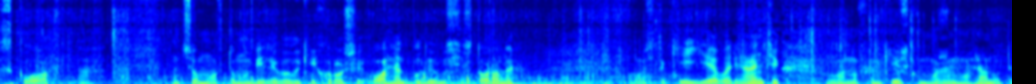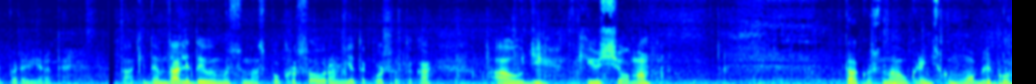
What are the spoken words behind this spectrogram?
скло. Да. На цьому автомобілі великий хороший огляд, буде в усі сторони. Ось такий є варіантик. В Івано-Франківську можемо оглянути, перевірити. Так, ідемо далі, дивимось у нас по кросоверам. Є також така Audi Q7. Також на українському обліку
